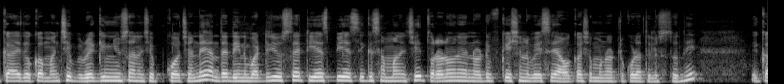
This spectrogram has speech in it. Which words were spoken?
ఇక ఇది ఒక మంచి బ్రేకింగ్ న్యూస్ అని చెప్పుకోవచ్చండి. అంటే దీన్ని బట్టి చూస్తే టీఎస్పీఎస్సీకి సంబంధించి త్వరలోనే నోటిఫికేషన్లు వేసే అవకాశం ఉన్నట్లు కూడా తెలుస్తుంది. ఇక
